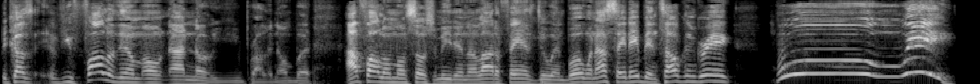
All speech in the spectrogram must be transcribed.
Because if you follow them on, I know you probably don't, but I follow them on social media, and a lot of fans do. And boy, when I say they've been talking, Greg, woo wee,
